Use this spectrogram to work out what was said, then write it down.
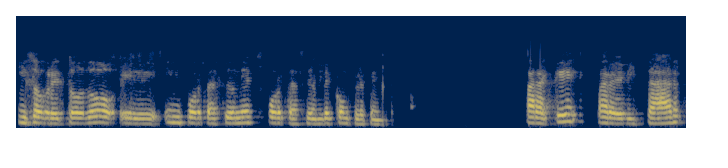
y sobre todo eh, importación y exportación de complementos. ¿Para qué? Para evitar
